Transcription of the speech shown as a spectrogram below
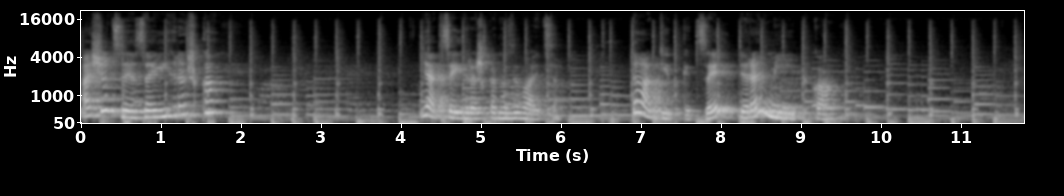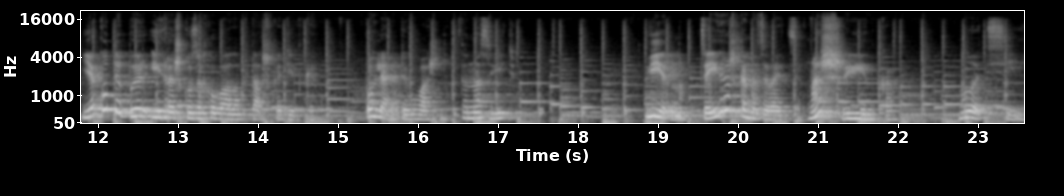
А що це за іграшка? Як ця іграшка називається? Так, дітки, це пірамідка. Яку тепер іграшку заховала пташка, дітки? Погляньте уважно та назвіть. Вірно, ця іграшка називається машинка. Молодці.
